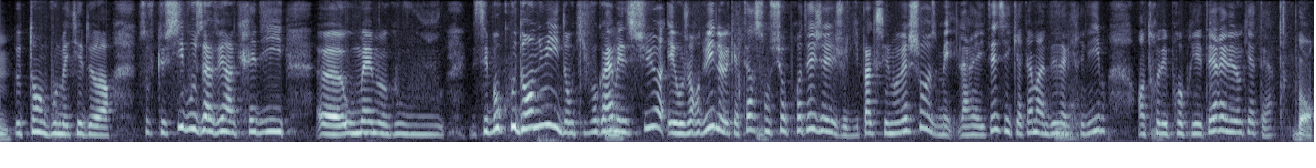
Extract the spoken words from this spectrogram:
Hmm. le temps que vous le mettiez dehors. Sauf que si vous avez un crédit euh, ou même que vous, c'est beaucoup d'ennuis, donc il faut quand Hmm. même être sûr. Et aujourd'hui, les locataires sont surprotégés. Je ne dis pas que c'est une mauvaise chose, mais la réalité, c'est qu'il y a quand même un déséquilibre entre les propriétaires et les locataires. Bon,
